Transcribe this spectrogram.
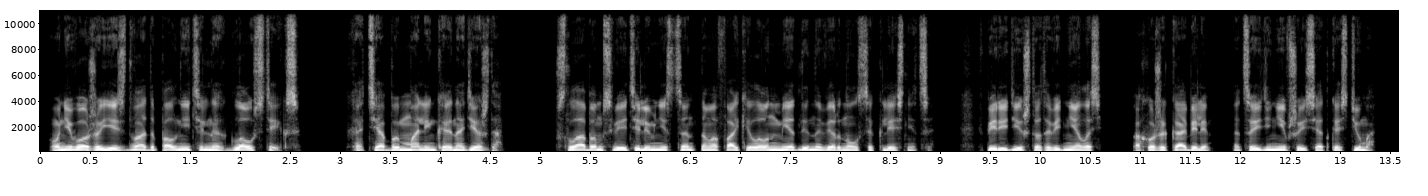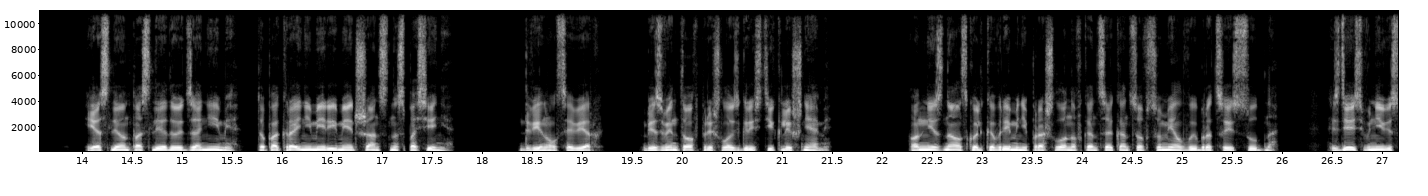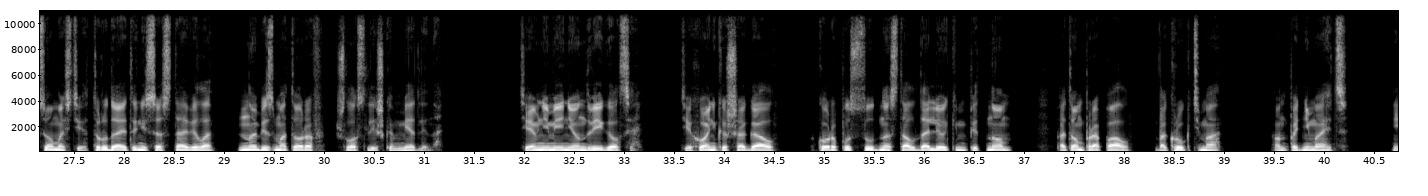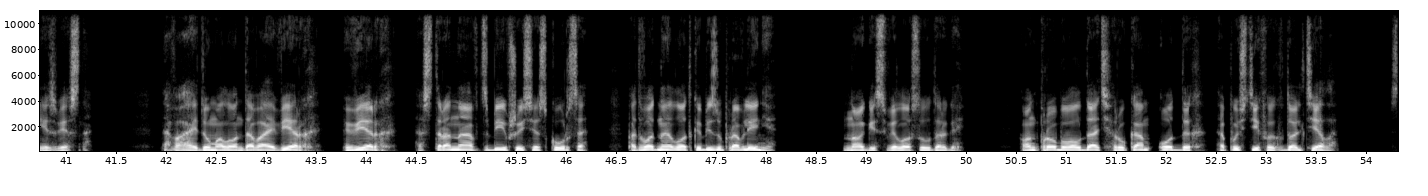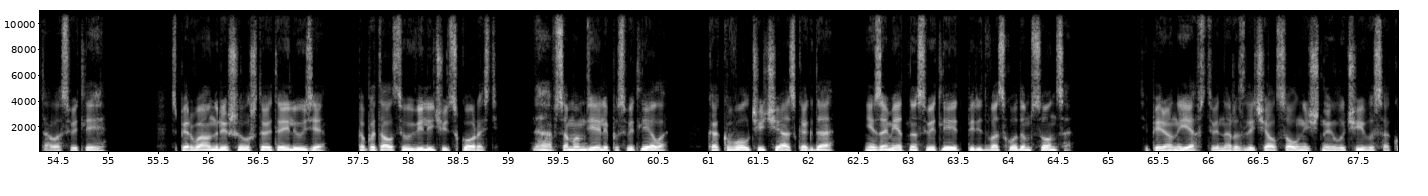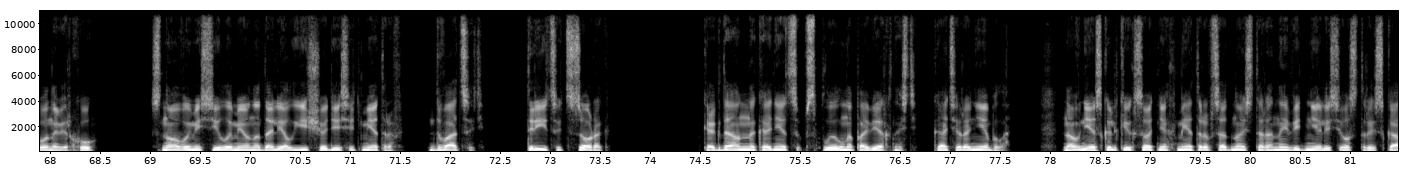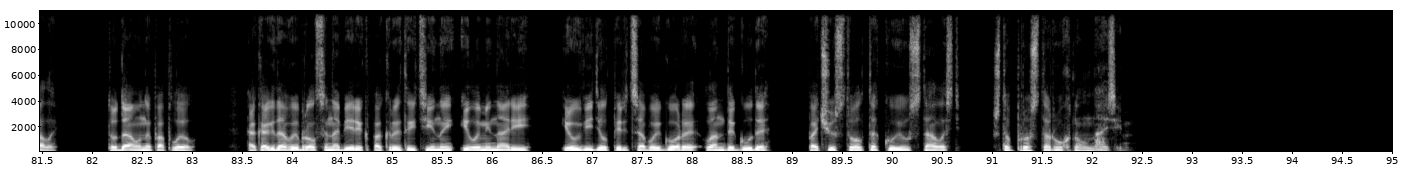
У него же есть два дополнительных глоустикс. Хотя бы маленькая надежда. В слабом свете люминесцентного факела он медленно вернулся к лестнице. Впереди что-то виднелось, похоже, кабели, отсоединившиеся от костюма. Если он последует за ними, то, по крайней мере, имеет шанс на спасение. Двинулся вверх. Без винтов пришлось грести клешнями. Он не знал, сколько времени прошло, но в конце концов сумел выбраться из судна. Здесь, в невесомости, труда это не составило, но без моторов шло слишком медленно. Тем не менее он двигался, тихонько шагал, корпус судна стал далеким пятном, потом пропал, вокруг тьма. Он поднимается? Неизвестно. «Давай», — думал он, — «давай, вверх, вверх, астронавт, сбившийся с курса, подводная лодка без управления». Ноги свело судорогой. Он пробовал дать рукам отдых, опустив их вдоль тела. Стало светлее. Сперва он решил, что это иллюзия, попытался увеличить скорость. Да, в самом деле посветлело, как волчий час, когда незаметно светлеет перед восходом солнца. Теперь он явственно различал солнечные лучи высоко наверху. С новыми силами он одолел еще 10 метров, 20, 30, 40. Когда он, наконец, всплыл на поверхность, катера не было. Но в нескольких сотнях метров с одной стороны виднелись острые скалы. Туда он и поплыл. А когда выбрался на берег, покрытый тиной и ламинарией, и увидел перед собой горы Ландегуде, почувствовал такую усталость, что просто рухнул на земь.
